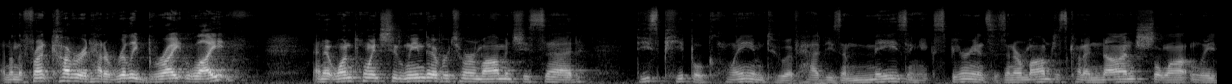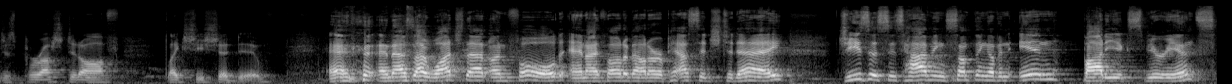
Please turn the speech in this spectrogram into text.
And on the front cover, it had a really bright light. And at one point, she leaned over to her mom and she said, These people claim to have had these amazing experiences. And her mom just kind of nonchalantly just brushed it off like she should do. And, and as I watched that unfold and I thought about our passage today, Jesus is having something of an in body experience,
